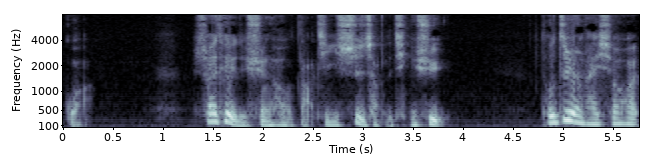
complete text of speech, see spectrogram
挂，衰退的讯号打击市场的情绪，投资人还消化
